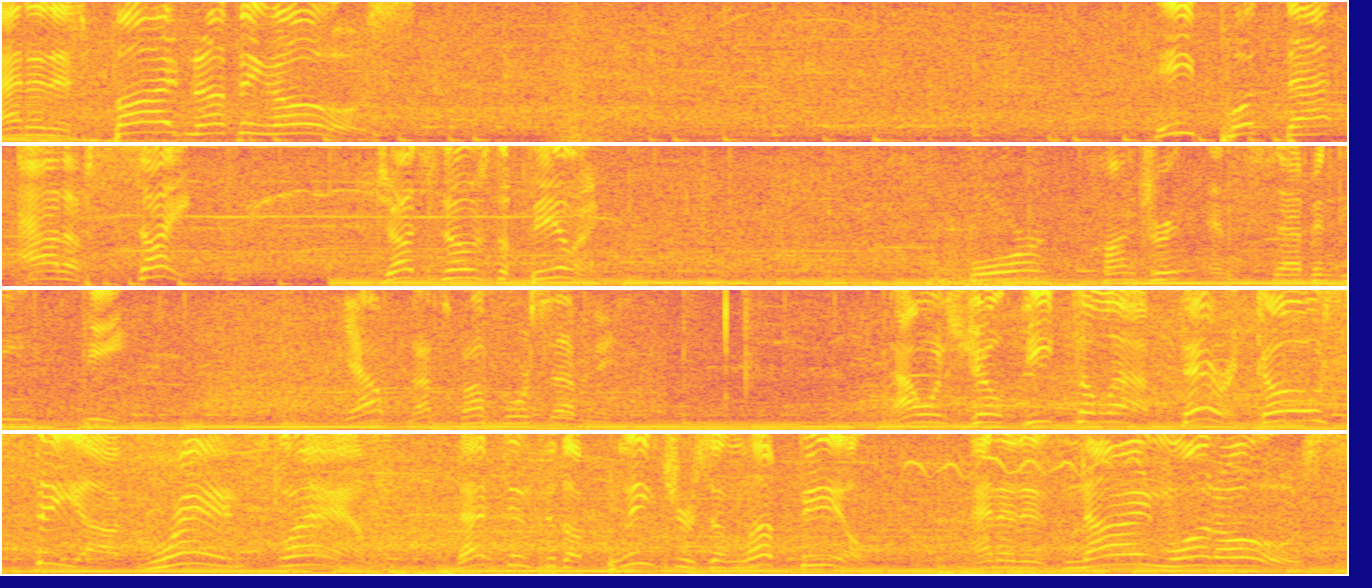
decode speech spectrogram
And it is 5 0 O's. He put that out of sight. Judge knows the feeling. 470 feet. Yep, that's about 470. That one's drilled deep to left. There it goes. See ya. Grand slam. That's into the bleachers in left field. And it is 9 1 O's.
